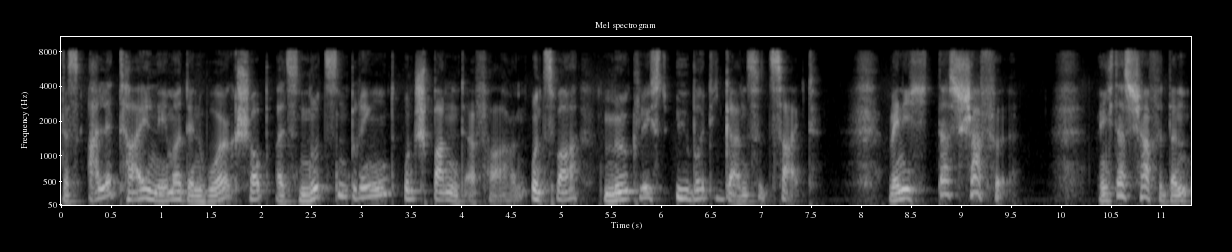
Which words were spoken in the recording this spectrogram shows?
dass alle Teilnehmer den Workshop als nutzenbringend und spannend erfahren. Und zwar möglichst über die ganze Zeit. Wenn ich das schaffe, wenn ich das schaffe, dann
